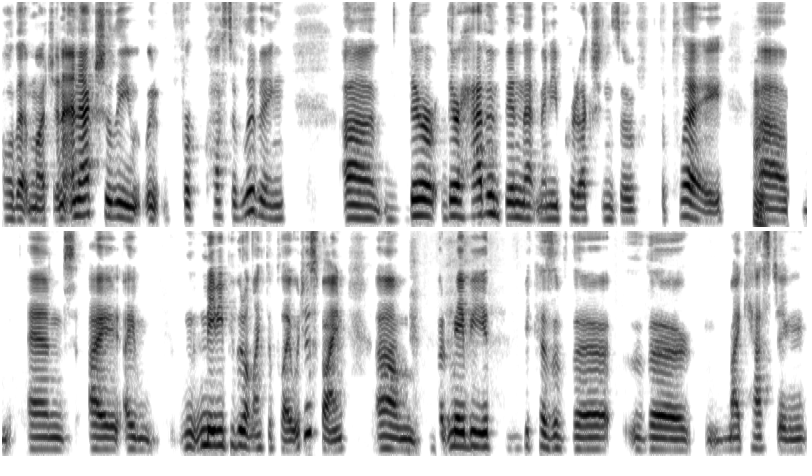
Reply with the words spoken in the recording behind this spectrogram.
all that much and and actually for cost of living uh, there there haven't been that many productions of the play, Hmm. um, and I, I m- maybe people don't like to play, which is fine. Um, but maybe because of the the my casting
